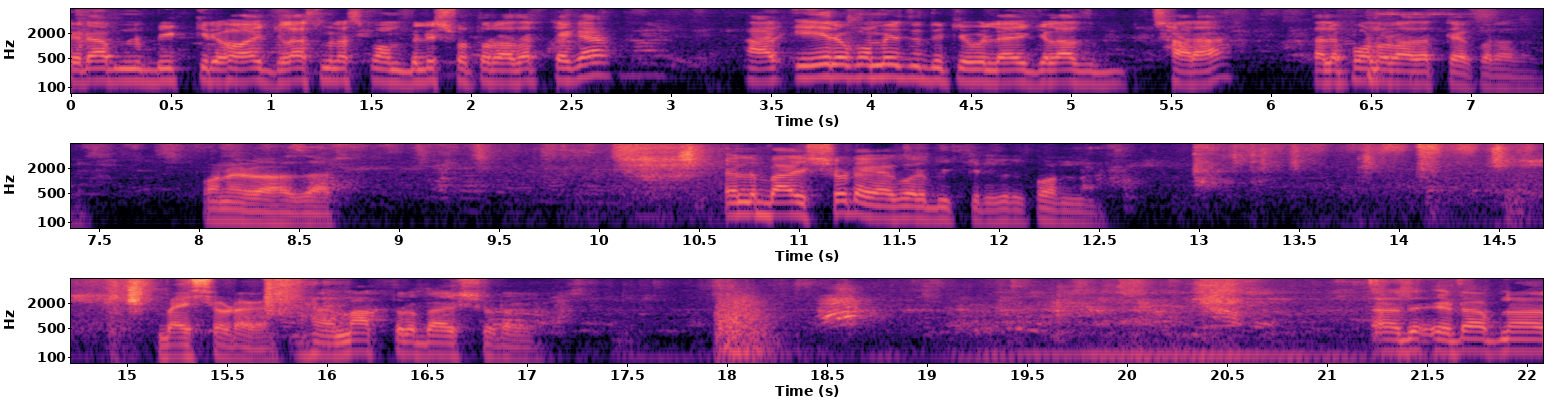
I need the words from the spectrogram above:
এটা আপনার বিক্রি হয় গ্লাস মিলাস কমপ্লিট সতেরো হাজার টাকা। আর এরকমের যদি কেউ নেয় গ্লাস ছাড়া তাহলে পনেরো হাজার টাকা করা যাবে। পনেরো হাজার। তাহলে বাইশশো টাকা করে বিক্রি করি কন্যা। বাইশশো টাকা। হ্যাঁ মাত্র বাইশশো টাকা। এটা আপনার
